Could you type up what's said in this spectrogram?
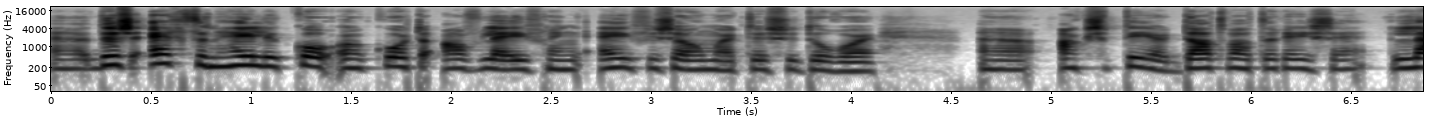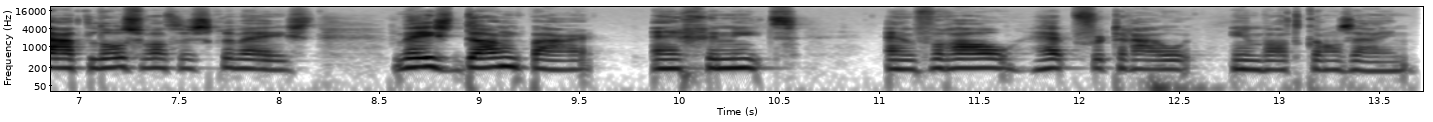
Uh, dus echt een hele ko korte aflevering, even zomaar tussendoor. accepteer dat wat er is. Hè. Laat los wat is geweest. Wees dankbaar en geniet. En vooral heb vertrouwen in wat kan zijn.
